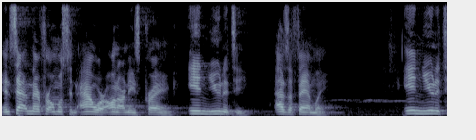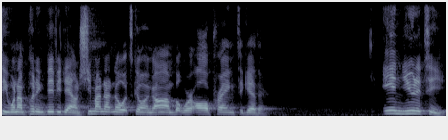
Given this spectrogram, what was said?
and sat in there for almost an hour on our knees praying in unity as a family. In unity when I'm putting Vivi down. She might not know what's going on, but we're all praying together. In unity,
